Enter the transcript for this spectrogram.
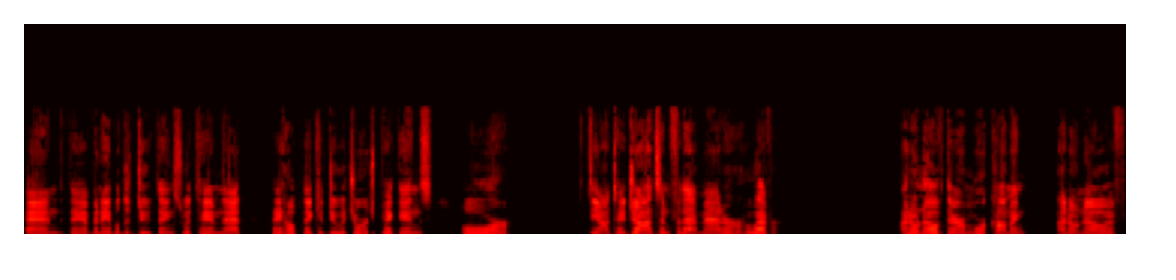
and they have been able to do things with him that they hope they could do with George Pickens or Diontae Johnson for that matter or whoever. I don't know if there are more coming. I don't know if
